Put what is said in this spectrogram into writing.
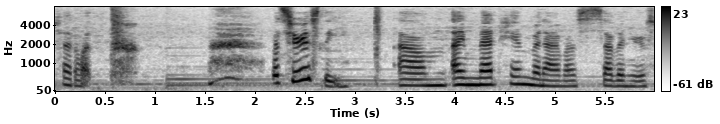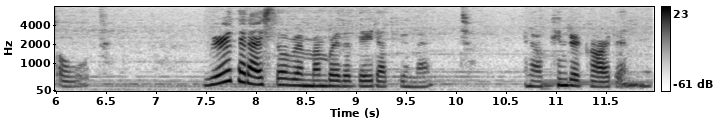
Charot. but seriously, um, I met him when I was seven years old. Weird that I still remember the day that we met. You know, kindergarten,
